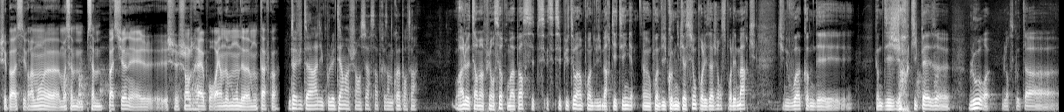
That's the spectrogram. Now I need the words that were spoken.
je sais pas, c'est vraiment euh, moi ça me ça me passionne et je, changerais pour rien au monde euh, mon taf quoi. Toi Vitara, du coup le terme influenceur ça représente quoi pour toi? Ouais, le terme influenceur pour ma part c'est plutôt un point de vue marketing, un point de vue communication pour les agences, pour les marques qui nous voient comme des comme des gens qui pèsent euh, lourd lorsque tu as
